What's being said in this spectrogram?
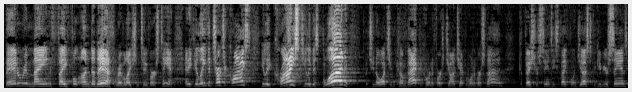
better remain faithful unto death, Revelation 2, verse 10. And if you leave the church of Christ, you leave Christ, you leave His blood, but you know what? You can come back, according to 1 John chapter 1 and verse 9. Confess your sins, He's faithful and just to forgive your sins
